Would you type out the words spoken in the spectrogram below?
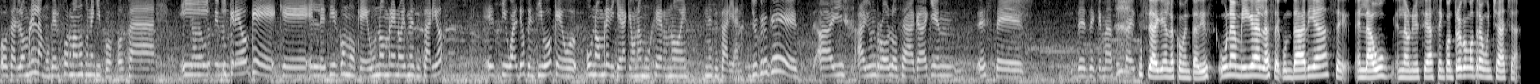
o sea, el hombre y la mujer formamos un equipo, o sea, y, creo que, que el decir como que un hombre no es necesario es igual de ofensivo que un hombre dijera que una mujer no es necesaria. Yo creo que hay, hay un rol, o sea, cada quien, este, desde que nace trae Dice alguien en los comentarios. Una amiga en la secundaria, se- en la U, en la universidad, se encontró con otra muchacha.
